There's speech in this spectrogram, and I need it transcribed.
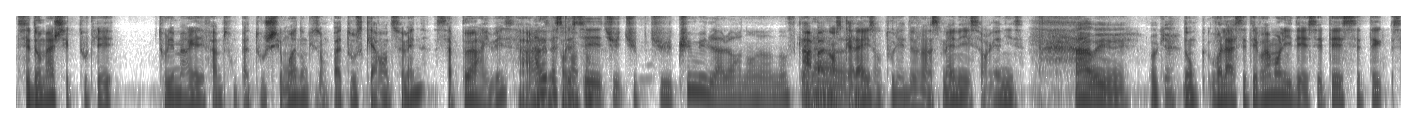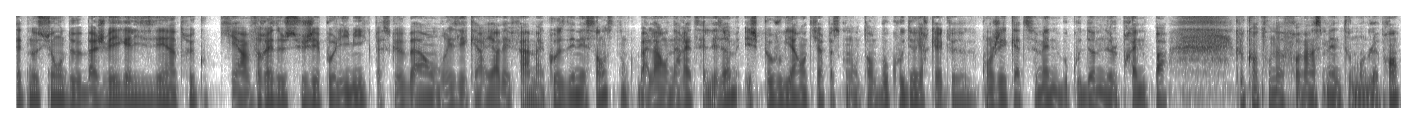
c'est dommage, c'est que toutes les tous les maris et les femmes ne sont pas tous chez moi, donc ils n'ont pas tous 40 semaines. Ça peut arriver, ça arrive. Ah oui, parce que tu, tu, tu, cumules alors dans, ce cas-là. Ah bah dans ce cas-là, ils ont tous les deux 20 semaines et ils s'organisent. Ah oui, oui. Ok. Donc voilà, c'était vraiment l'idée. C'était cette notion de bah, je vais égaliser un truc qui est un vrai sujet polémique parce que bah, on brise les carrières des femmes à cause des naissances. Donc bah, là, on arrête celle des hommes. Et je peux vous garantir, parce qu'on entend beaucoup dire qu'avec le congé 4 semaines, beaucoup d'hommes ne le prennent pas, que quand on offre 20 semaines, tout le monde le prend.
